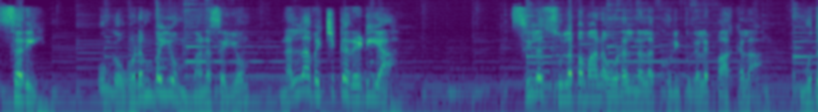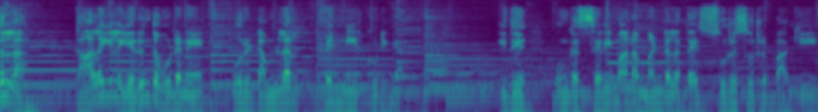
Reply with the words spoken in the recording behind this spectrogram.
சரி உங்க உடம்பையும் மனசையும் நல்லா வச்சுக்க ரெடியா? சில சுலபமான உடல் நல குறிப்புகளை பார்க்கலாம். முதல்ல காலையில எழுந்த உடனே ஒரு டம்ளர் வெந்நீர் குடிங்க. இது உங்க செரிமான மண்டலத்தை சுறுசுறுப்பாக்கி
